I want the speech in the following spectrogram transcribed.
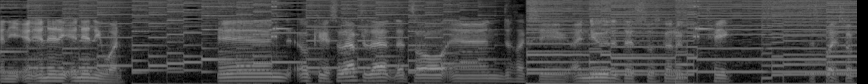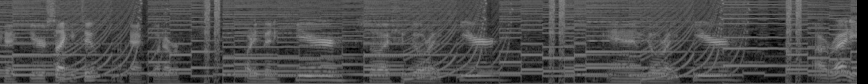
Any and, any and anyone. And okay, so after that that's all and let's see. I knew that this was gonna take this place. Okay, you're psychic mm-hmm. too? Okay, whatever. Already been here, so I should go right here. And go right here. Alrighty.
